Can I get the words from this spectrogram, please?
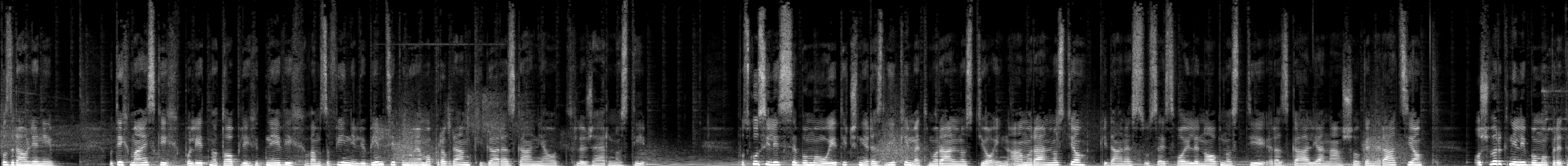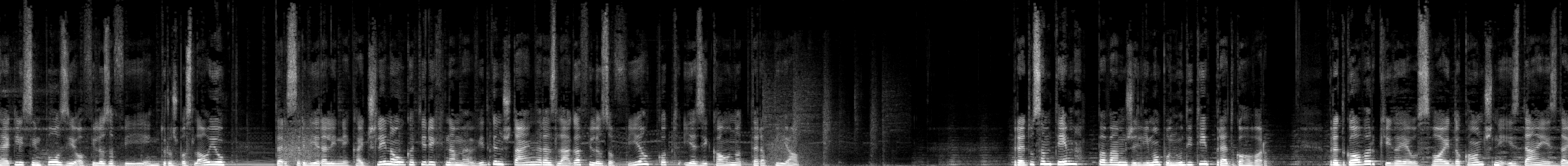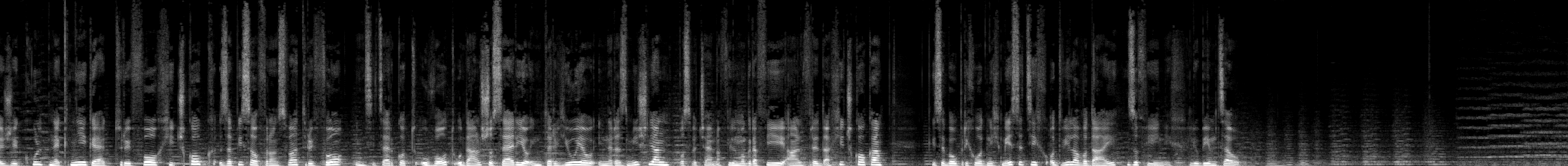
Pozdravljeni. V teh majskih poletno toplih dnevih vam Zofijni ljubimci ponujamo program, ki ga razganja od ležernosti. Poskusili se bomo v etični razliki med moralnostjo in amoralnostjo, ki danes vsej svoji lenobnosti razgalja našo generacijo. Ošvrknili bomo pretekli simpozij o filozofiji in družboslovju, ter servirali nekaj členov, v katerih nam Wittgenstein razlaga filozofijo kot jezikovno terapijo. Predvsem tem pa vam želimo ponuditi predgovor. Predgovor, ki ga je v svoji dokončni izdaji zdaj že kultne knjige Truffaut Hitchcock zapisal François Truffaut in sicer kot uvod v daljšo serijo intervjujev in razmišljanj posvečeno filmografiji Alfreda Hitchcocka, ki se bo v prihodnih mesecih odvila vodaj Zofijnih ljubimcev.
